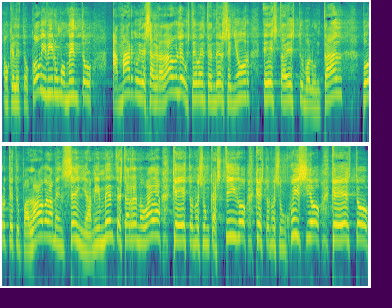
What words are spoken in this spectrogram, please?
aunque le tocó vivir un momento amargo y desagradable, usted va a entender, Señor, esta es tu voluntad, porque tu palabra me enseña, mi mente está renovada, que esto no es un castigo, que esto no es un juicio, que esto,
